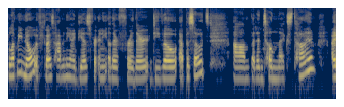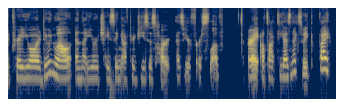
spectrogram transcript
let me know if you guys have any ideas for any other further Devo episodes. Um, but until next time, I pray you all are doing well and that you are chasing after Jesus' heart as your first love. All right, I'll talk to you guys next week. Bye.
